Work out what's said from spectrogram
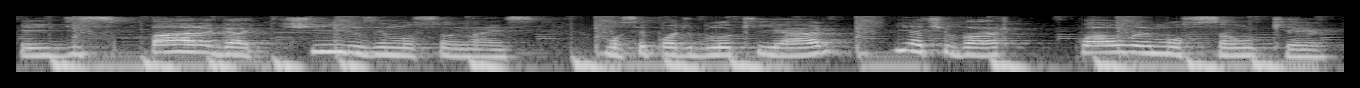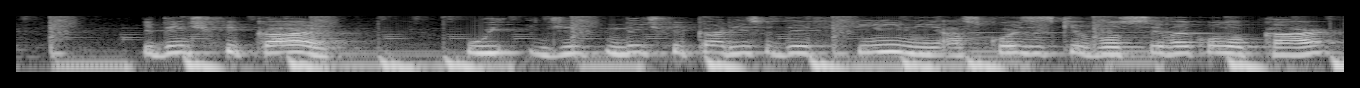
Ele dispara gatilhos emocionais. Você pode bloquear e ativar qual emoção quer. Identificar o, identificar isso define as coisas que você vai colocar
